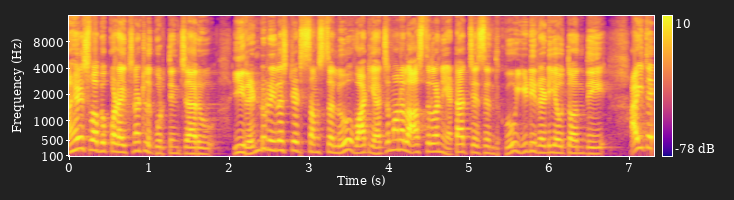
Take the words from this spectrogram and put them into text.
మహేష్ బాబుకు కూడా ఇచ్చినట్లు గుర్తించారు. ఈ రెండు రియల్ ఎస్టేట్ సంస్థలు వాటి యజమానుల ఆస్తులను అటాచ్ చేసేందుకు ఈడీ రెడీ అవుతోంది. అయితే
